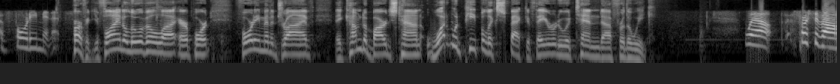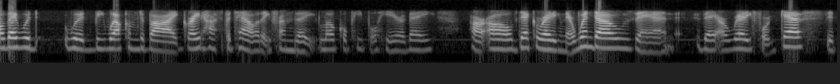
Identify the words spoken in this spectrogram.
of 40 minutes. Perfect. You fly into Louisville uh, Airport, 40 minute drive. They come to Bardstown. What would people expect if they were to attend uh, for the week? Well, first of all, they would would be welcomed by great hospitality from the local people here. They are all decorating their windows and they are ready for guests. It's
